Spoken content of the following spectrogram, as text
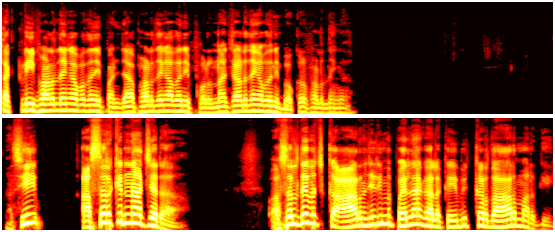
ਤੱਕੜੀ ਫੜ ਦੇਗਾ ਪਤਾ ਨਹੀਂ ਪੰਜਾ ਫੜ ਦੇਗਾ ਪਤਾ ਨਹੀਂ ਫੁੱਲਣਾ ਚੜ ਦੇਗਾ ਪਤਾ ਨਹੀਂ ਬੋਕਰ ਫੜ ਦੇਗਾ ਅਸੀਂ ਅਸਰ ਕਿੰਨਾ ਚਿਰ ਆ? ਅਸਲ ਦੇ ਵਿੱਚ ਕਾਰਨ ਜਿਹੜੀ ਮੈਂ ਪਹਿਲਾਂ ਗੱਲ ਕਹੀ ਵੀ ਕਰਦਾਰ ਮਰ ਗਈ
